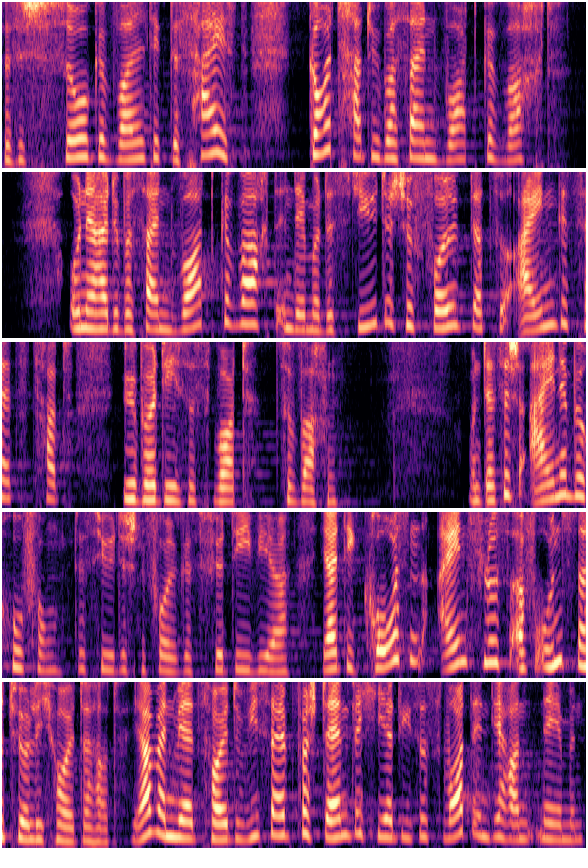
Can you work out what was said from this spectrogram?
Das ist so gewaltig. Das heißt, Gott hat über sein Wort gewacht. Und er hat über sein Wort gewacht, indem er das jüdische Volk dazu eingesetzt hat, über dieses Wort zu wachen. Und das ist eine Berufung des jüdischen Volkes, für die wir, ja, die großen Einfluss auf uns natürlich heute hat. Ja, wenn wir jetzt heute wie selbstverständlich hier dieses Wort in die Hand nehmen.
